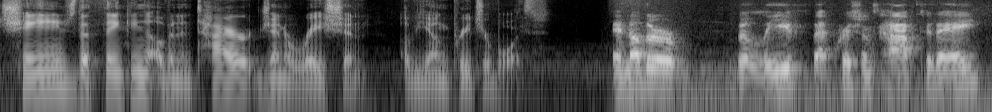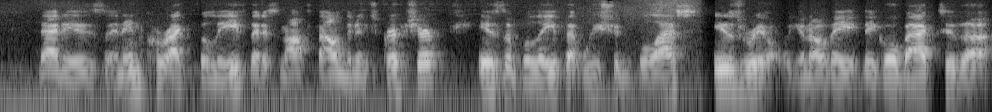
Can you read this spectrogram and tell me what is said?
changed the thinking of an entire generation of young preacher boys. Another belief that Christians have today that is an incorrect belief that is not founded in scripture is the belief that we should bless Israel. You know, they, they go back to the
